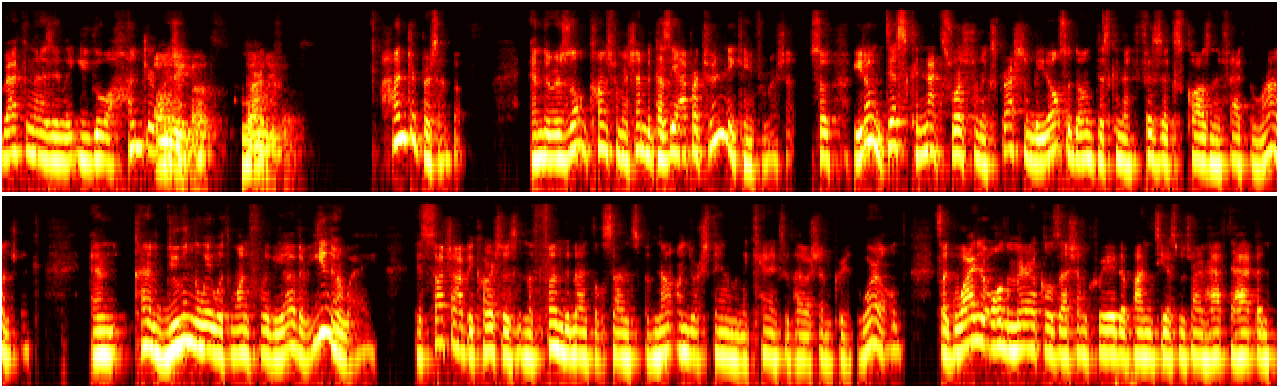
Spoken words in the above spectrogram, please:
recognizing that you go hundred percent both. Only both. Hundred percent both and the result comes from Hashem because the opportunity came from Hashem. So you don't disconnect source from expression, but you also don't disconnect physics, cause and effect, and logic. And kind of doing away with one for the other, either way, is such apikarsos in the fundamental sense of not understanding the mechanics of how Hashem created the world. It's like, why did all the miracles Hashem created upon Yitzias Mitzrayim have to happen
